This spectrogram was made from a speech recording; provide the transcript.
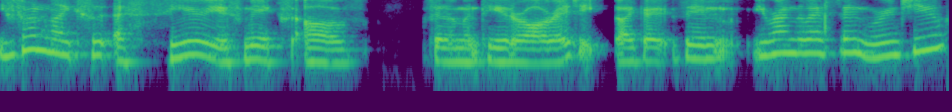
you've done like a serious mix of film and theatre already. Like I saying, you rang the West End, weren't you?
